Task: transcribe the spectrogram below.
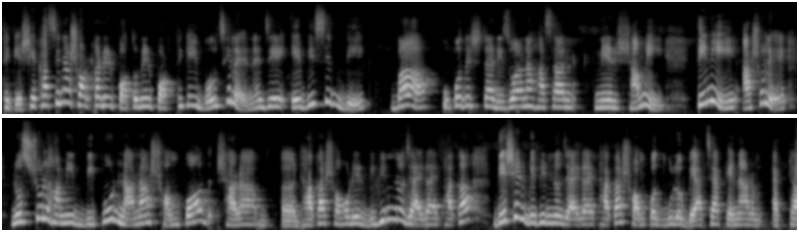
থেকে শেখ হাসিনা সরকারের পতনের পর থেকেই বলছিলেন যে এবিসির সিদ্দিক বা উপদেষ্টা রিজওয়ানা হাসানের স্বামী, তিনি আসলে নসরুল হামিদ বিপুর নানা সম্পদ সারা ঢাকা শহরের বিভিন্ন জায়গায় থাকা, দেশের বিভিন্ন জায়গায় থাকা সম্পদগুলো বেচা কেনার একটা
